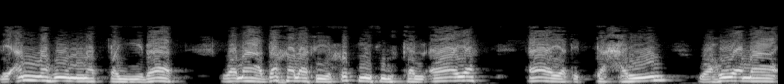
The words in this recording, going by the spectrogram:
لأنه من الطيبات وما دخل في حكم تلك الآية آية التحريم وهو ما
